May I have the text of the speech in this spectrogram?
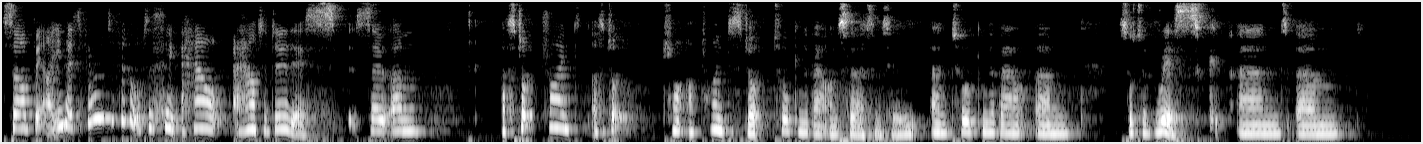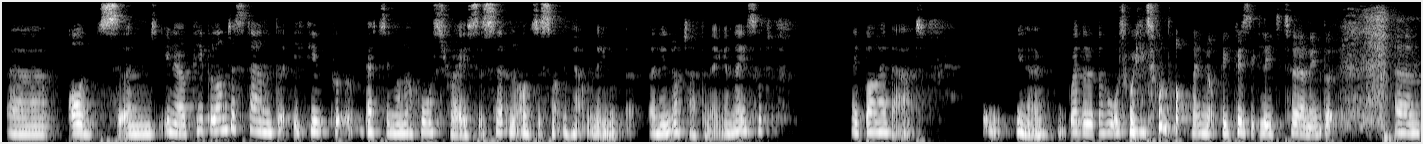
So I've been, you know, it's very difficult to think how how to do this. So um, I've stopped trying. To, I've stopped. Try, I'm trying to stop talking about uncertainty and talking about um, sort of risk and um, uh, odds, and you know, people understand that if you put betting on a horse race, a certain odds of something happening and it not happening, and they sort of they buy that. You know, whether the horse wins or not may not be physically determined, but um,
